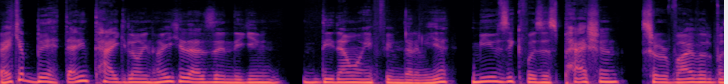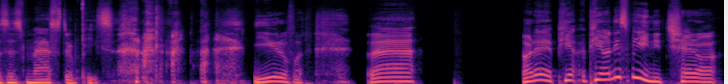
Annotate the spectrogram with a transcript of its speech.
و یکی بهترین تگلاین هایی که در زندگی دیدم و این فیلم داره میگه music was his passion survival was his masterpiece. Beautiful. و آره پیانیست می‌بینید چرا؟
